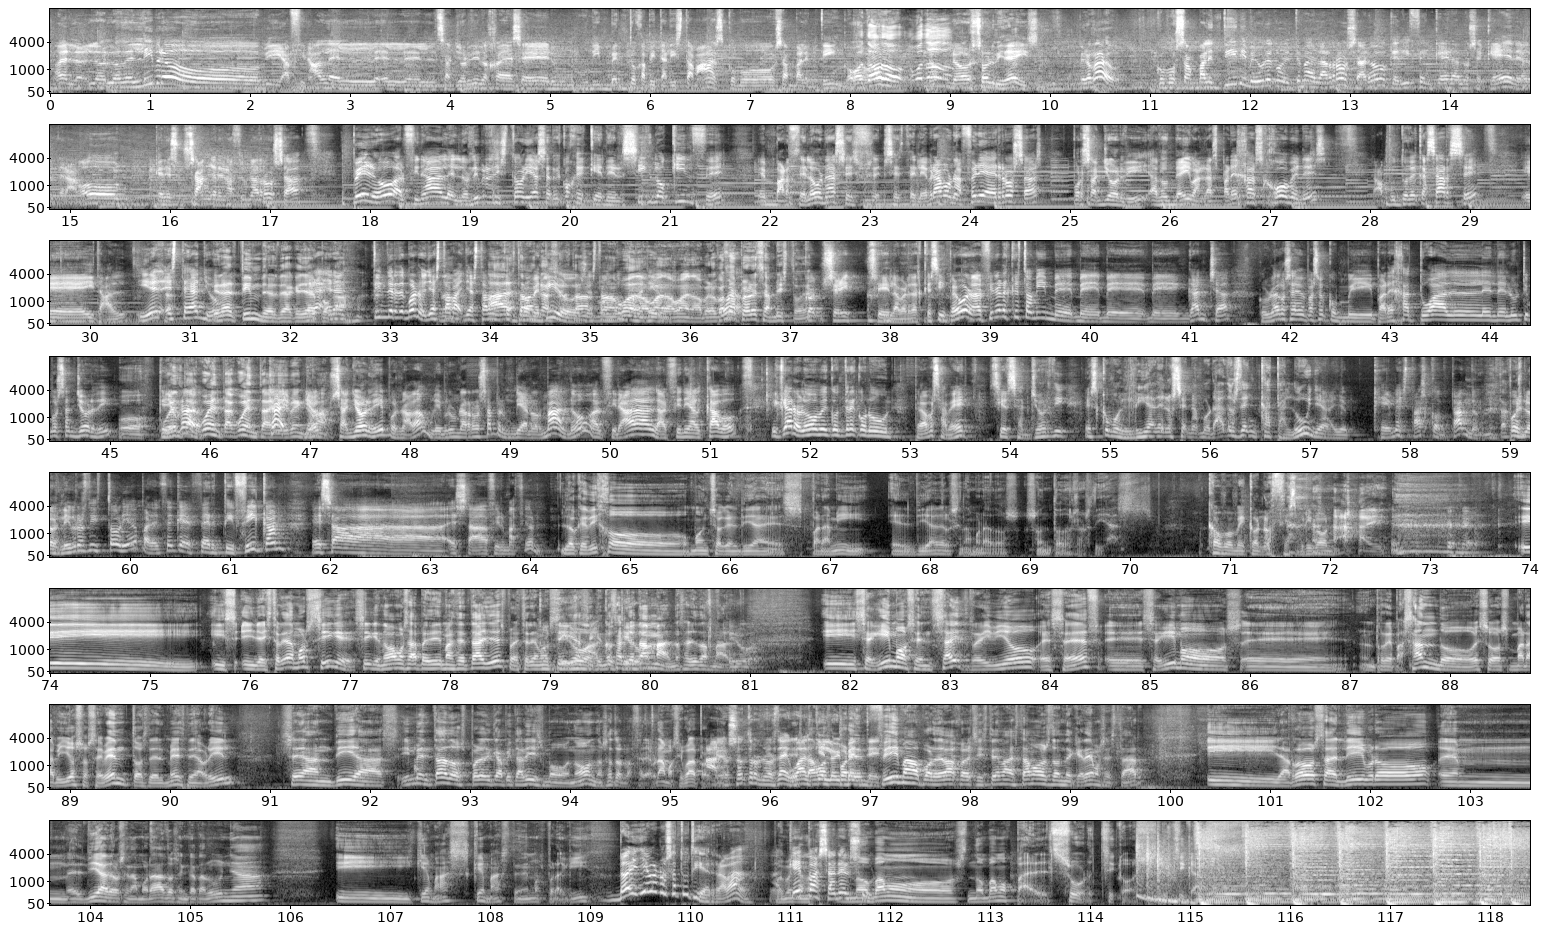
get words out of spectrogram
A ver, lo, lo- lo del libro y al final el, el- el San Jordi deja de ser un, un invento capitalista más, como San Valentín. Como ¿no? todo, como todo. No os olvidéis. Pero claro, como San Valentín y me une con el tema de la rosa, ¿no? Que dicen que era no sé qué, del dragón, que de su sangre nace una rosa. Pero al final, en los libros de historia se recoge que en el siglo XV, en Barcelona, se, se celebraba una feria de rosas por San Jordi, a donde iban las parejas jóvenes a punto de casarse eh, y tal. Y e- este año. Era el Tinder de aquella era- época. era el Tinder de- bueno, ya estaba, ya estaban Ah, estaban comprometidos. casados, ya estaban bueno, bueno, comprometidos. bueno, bueno, pero cosas Bueno, peores se han visto, ¿eh? con- Sí, sí, la verdad es que sí. Pero bueno, al final es que esto a mí me, me- me- me engancha con una cosa que me pasó con mi pareja actual en el último San Jordi. Oh, que yo, cuenta, claro, cuenta, cuenta claro, venga, yo, va. San Jordi, pues nada, un libro, una rosa, pero un día normal, ¿no? Al final, al fin y al cabo. Y claro, luego me encontré con un. Pero vamos a ver, si el San Jordi es como el día de los enamorados de en Cataluña. Y yo, ¿qué me estás contando? me estás pues los libros de historia parece que certifican esa, esa afirmación. Lo que dijo Moncho aquel día es, para mí, el día de los enamorados son todos los días. ¿Cómo me conoces, bribón? Y, y, y la historia de amor sigue, sigue. No vamos a pedir más detalles, pero la historia de amor sigue, Continúa, así que no salió tan mal, no salió tan mal. Y seguimos en Site Radio SF, eh, seguimos eh, repasando esos maravillosos eventos del mes de abril, sean días inventados por el capitalismo, ¿no? Nosotros los celebramos igual. Porque A nosotros nos da igual estamos quién lo por encima o por debajo del sistema, estamos donde queremos estar. Y la rosa, el libro, em, el Día de los Enamorados en Cataluña. ¿Y qué más? ¿Qué más tenemos por aquí? Va, llévanos a tu tierra, va. Pues ¿Qué venga, pasa en el nos sur? Vamos, nos vamos para el sur, chicos y chicas.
